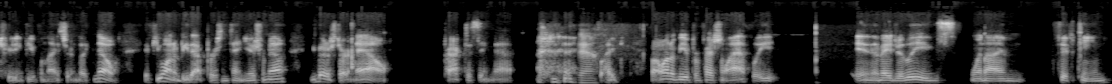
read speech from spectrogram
treating people nicer. And like, no, if you want to be that person 10 years from now, you better start now practicing that. Yeah. like if I want to be a professional athlete in the major leagues when I'm 15,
